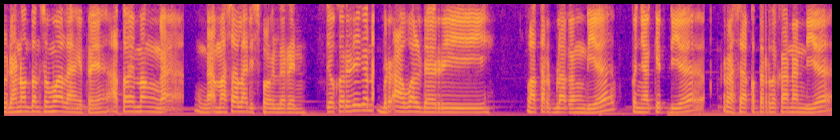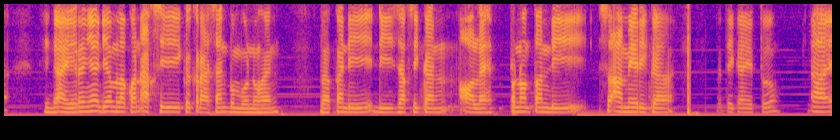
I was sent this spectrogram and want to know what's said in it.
udah nonton semua lah gitu ya. Atau emang nggak nggak masalah di spoilerin. Joker ini kan berawal dari latar belakang dia, penyakit dia, rasa ketertekanan dia, hingga akhirnya dia melakukan aksi kekerasan pembunuhan bahkan di, disaksikan oleh penonton di se-Amerika ketika itu nah,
